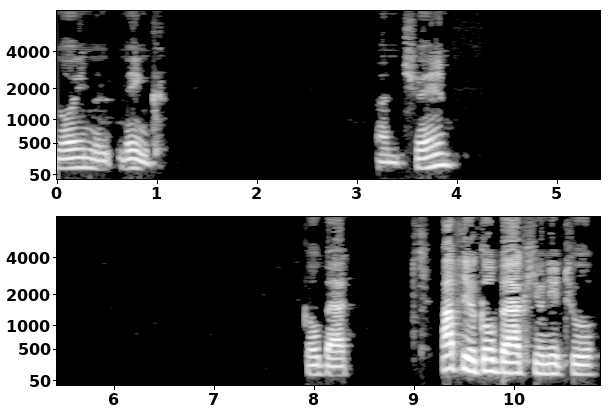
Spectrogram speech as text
join the link and chain go back. After you go back you need to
